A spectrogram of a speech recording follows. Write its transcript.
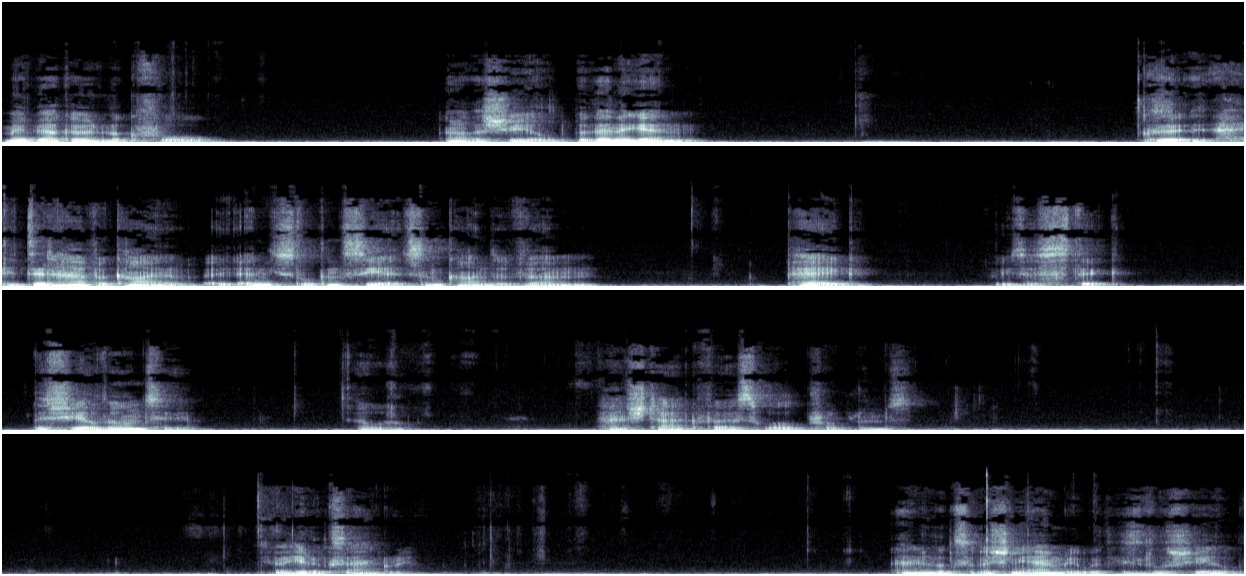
Maybe I'll go and look for another shield. But then again, because it, it, did have a kind of, and you still can see it, some kind of um, peg for you to stick the shield onto. Oh well. Hashtag first world problems. he looks angry. And he looks sufficiently angry with his little shield.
